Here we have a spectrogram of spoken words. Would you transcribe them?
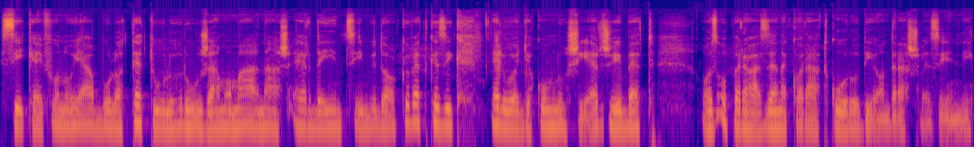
székelyfonójából a Tetúl Rózsám a Málnás Erdején című dal következik. Előadja Komlósi Erzsébet, az Operaház zenekarát Kóródi András vezényli.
